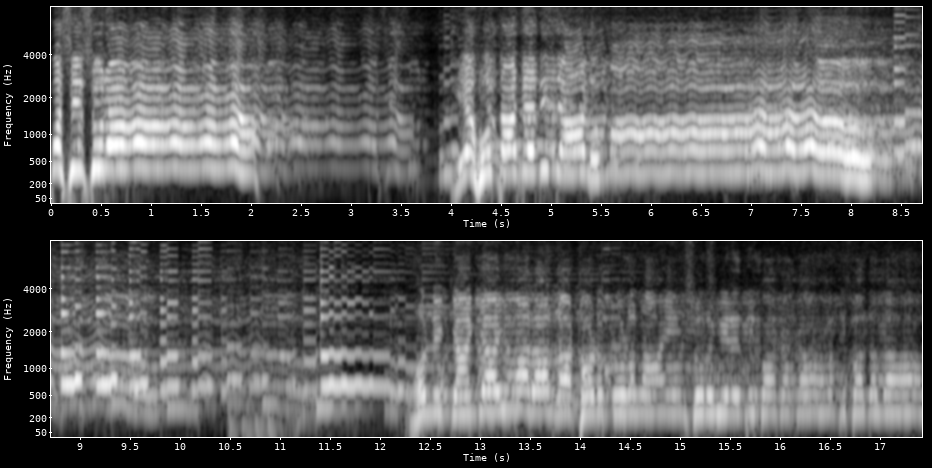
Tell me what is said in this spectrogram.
પછી સુરા. એ હોતા જદી દિજાળ હોની ક્યાં ગયા મારા રાઠોડ કુળ ના સુરવીર દીપા કાકા, દીપા દાદા.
